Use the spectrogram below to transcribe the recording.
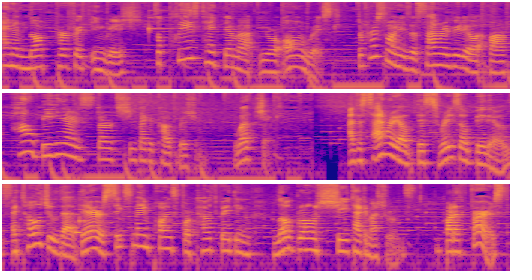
and not perfect English, so please take them at your own risk. The first one is a summary video about how beginners start shiitake cultivation. Let's check. At the summary of this series of videos, I told you that there are 6 main points for cultivating log-grown shiitake mushrooms. But at first,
